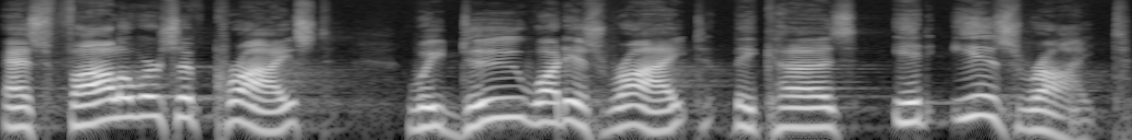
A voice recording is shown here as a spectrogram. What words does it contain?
As followers of Christ, we do what is right because it is right.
